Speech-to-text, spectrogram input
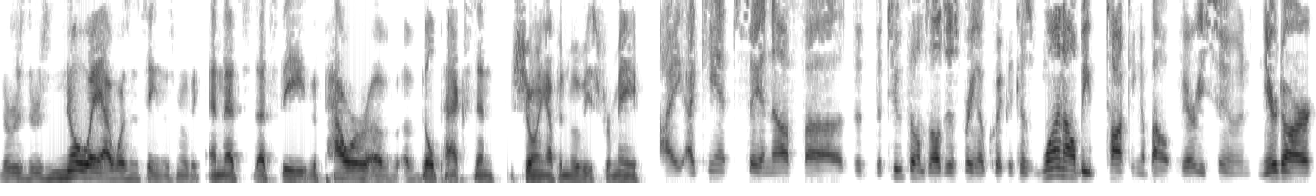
There was, there's no way I wasn't seeing this movie. And that's, that's the, the power of, of Bill Paxton showing up in movies for me. I, I can't say enough. Uh, the the two films I'll just bring up quickly because one I'll be talking about very soon. Near Dark.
